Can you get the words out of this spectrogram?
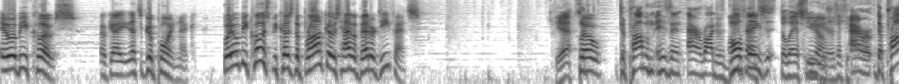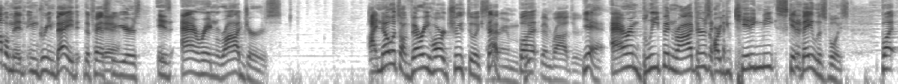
It would be close. Okay, that's a good point, Nick. But it would be close because the Broncos have a better defense. Yeah. So the problem isn't Aaron Rodgers' All defense things- the last few you know. years. It's Aaron, the problem in, in Green Bay the past Yeah. few years is Aaron Rodgers. I know it's a very hard truth to accept, Aaron but Bleepin Rodgers. yeah, Aaron bleeping Rodgers. Are you kidding me? Skip Bayless voice. But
